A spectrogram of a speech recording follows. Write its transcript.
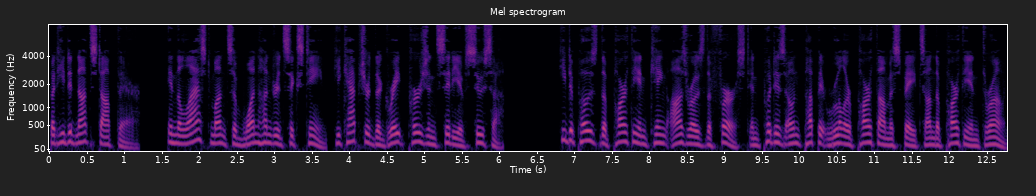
But he did not stop there. In the last months of 116, he captured the great Persian city of Susa. He deposed the Parthian king Osroes I and put his own puppet ruler Parthamaspates on the Parthian throne.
